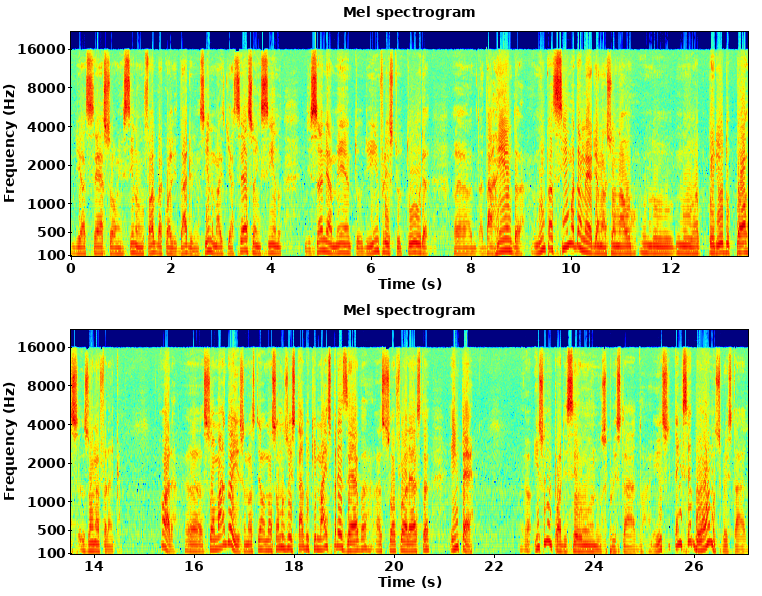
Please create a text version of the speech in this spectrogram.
de acesso ao ensino, não falo da qualidade do ensino, mas de acesso ao ensino, de saneamento, de infraestrutura, uh, da renda, muito acima da média nacional no, no período pós-Zona Franca. Ora, uh, somado a isso, nós, temos, nós somos o estado que mais preserva a sua floresta em pé. Isso não pode ser ônus para o Estado, isso tem que ser bônus para o Estado.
